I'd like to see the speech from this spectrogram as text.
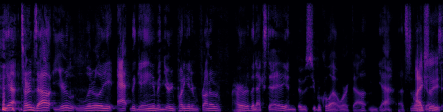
yeah, turns out you're literally at the game, and you're putting it in front of her the next day, and it was super cool how it worked out. And yeah, that's the way I actually goes.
